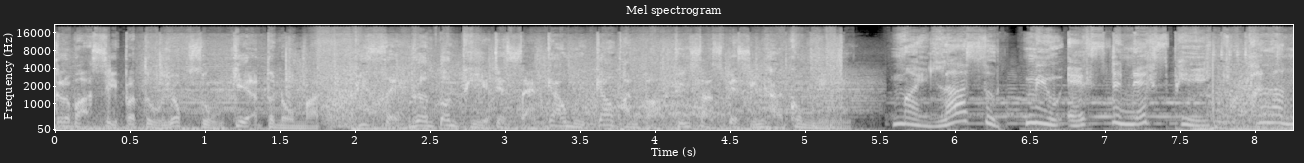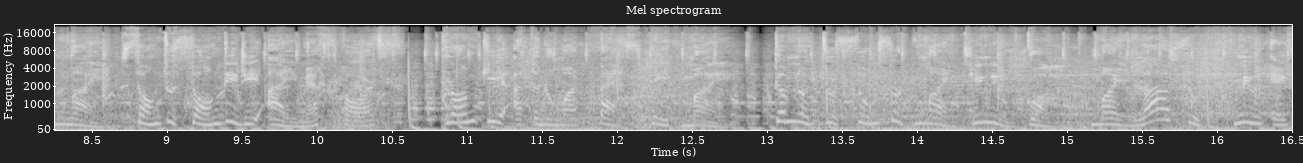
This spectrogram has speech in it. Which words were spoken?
กระบะ4ประตูยกสูงเกียร์อัตโนมัติ พิเศษเริ่มต้นเพียง799,000 บาท ถึง 31 สิงหาคมนี้ ใหม่ล่าสุด m u X The Next Peak พลังใหม่ 2.2 DDI Max Force พร้อมเกียร์อัตโนมัติ 8 สปีดใหม่กำหนดจุดสูงสุดใหม่ที่เหนือกว่า ใหม่ล่าสุด m u X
